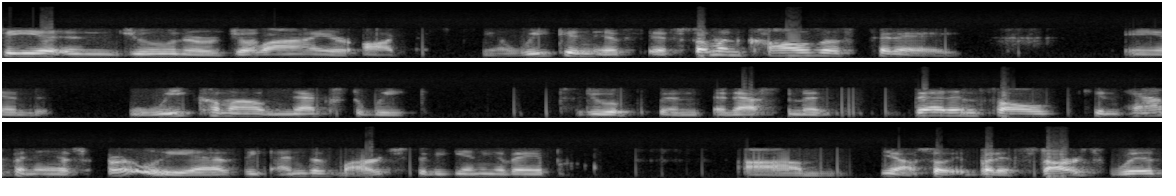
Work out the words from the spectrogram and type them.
see it in June or July or August. You know, we can if if someone calls us today, and we come out next week to do an, an estimate. That install can happen as early as the end of March, the beginning of April. Um, you know, so but it starts with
